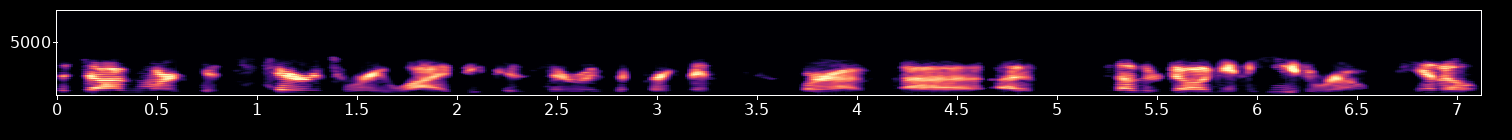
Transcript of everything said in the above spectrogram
the dog marked its territory. Why? Because there was a pregnant or a, a another dog in heat around. You know,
